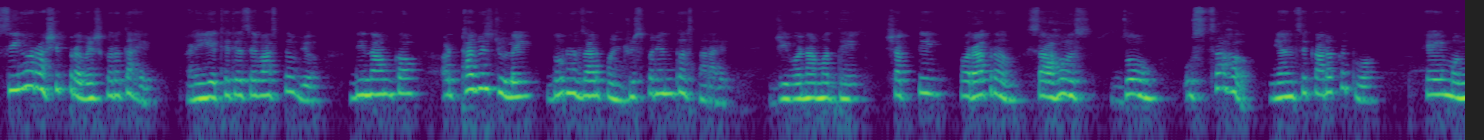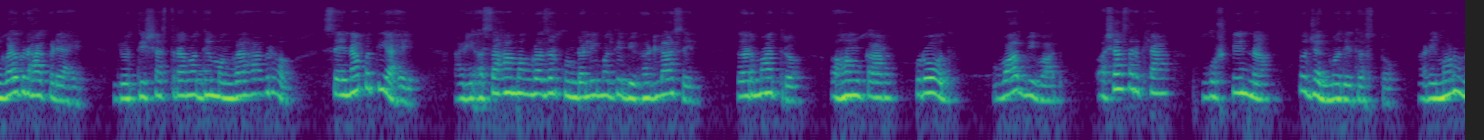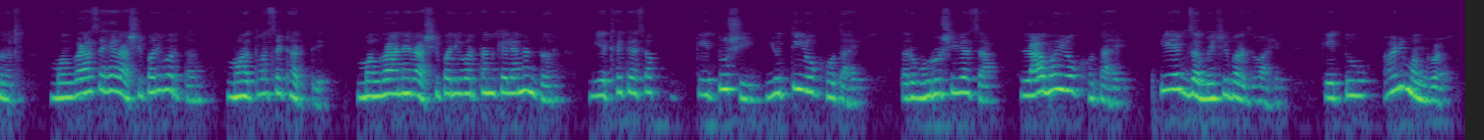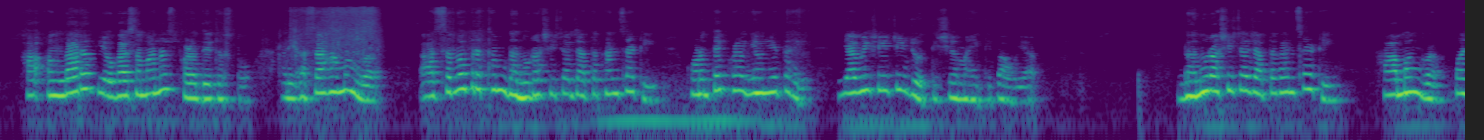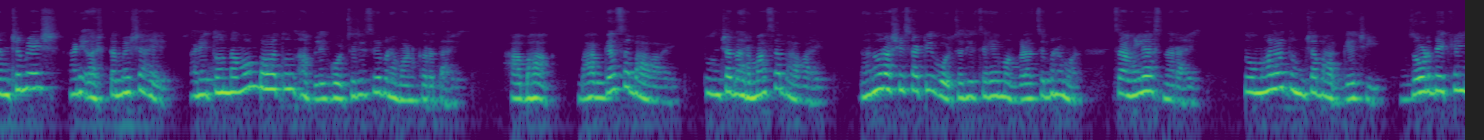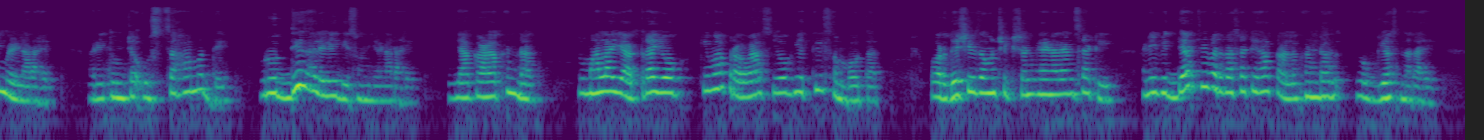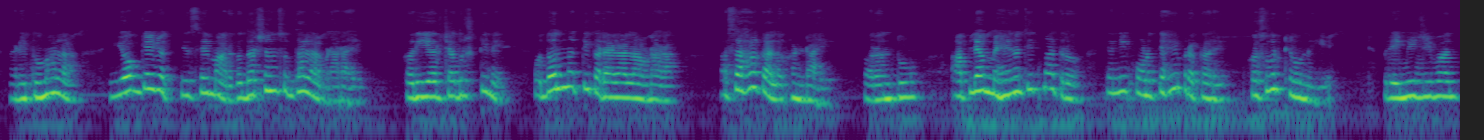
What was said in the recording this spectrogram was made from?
सिंह राशीत प्रवेश करत आहे. आणि येथे त्याचे वास्तव्य दिनांक अठ्ठावीस जुलै दोन हजार पंचवीसपर्यंत असणार आहे. जीवनामध्ये शक्ती पराक्रम साहस जोम उत्साह यांचे कारकत्व हे मंगळ ग्रहाकडे आहे. ज्योतिषशास्त्रामध्ये मंगळ हा ग्रह सेनापती आहे. आणि असा हा मंगळ जर कुंडलीमध्ये बिघडला असेल तर मात्र अहंकार क्रोध वादविवाद अशासारख्या गोष्टींना तो जन्म देत असतो. आणि म्हणूनच मंगळाचे हे राशी परिवर्तन महत्त्वाचे ठरते. मंगळाने राशी परिवर्तन केल्यानंतर येथे त्याचा केतुशी युती योग होत आहे. तर गुरुशी याचा लाभयोग होत आहे. ही एक जमेची बाजू आहे. केतू आणि मंगळ हा अंगारक योगासमानच फळ देत असतो. आणि असा हा मंगळ आज सर्वप्रथम धनुराशीच्या जातकांसाठी कोणते फळ घेऊन येत आहे याविषयीची ज्योतिषीय माहिती पाहूया. धनुराशीच्या जातकांसाठी हा मंगळ पंचमेश आणि अष्टमेश आहे आणि तो नवम भावातून आपले गोचरीचे भ्रमण करत आहे. हा भाग भाग्याचा भाव आहे तुमच्या धर्माचा भाव आहे. धनुराशीसाठी गोचरीचे हे मंगळाचे भ्रमण चांगले असणार आहे. तुम्हाला तुमच्या भाग्याची जोड देखील मिळणार आहे आणि तुमच्या उत्साहामध्ये वृद्धी झालेली दिसून येणार आहे. या काळखंडात तुम्हाला यात्रा योग किंवा प्रवास योग येथील संभवतात. परदेशी जाऊन शिक्षण घेणाऱ्यांसाठी आणि विद्यार्थी वर्गासाठी हा कालखंड योग्य असणार आहे. आणि तुम्हाला योग्य व्यक्तीचे मार्गदर्शन सुद्धा लाभणार आहे. करिअरच्या दृष्टीने पदोन्नती करायला लावणारा असा हा कालखंड आहे. परंतु आपल्या मेहनतीत मात्र त्यांनी कोणत्याही प्रकारे कसूर ठेवू नये. प्रेमी जीवन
